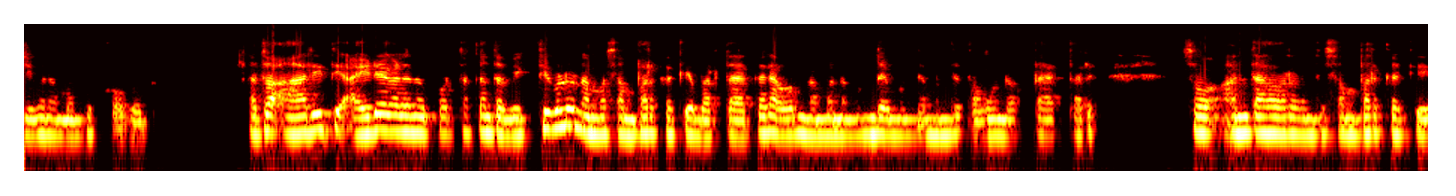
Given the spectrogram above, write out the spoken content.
ಜೀವನ ಮುಂದಕ್ಕೆ ಹೋಗೋದು. ಅಥವಾ ಆ ರೀತಿ ಐಡಿಯಾಗಳನ್ನು ಕೊಡ್ತಕ್ಕಂಥ ವ್ಯಕ್ತಿಗಳು ನಮ್ಮ ಸಂಪರ್ಕಕ್ಕೆ ಬರ್ತಾ ಇರ್ತಾರೆ, ಅವ್ರು ನಮ್ಮನ್ನ ಮುಂದೆ ಮುಂದೆ ಮುಂದೆ ತಗೊಂಡು ಹೋಗ್ತಾ ಇರ್ತಾರೆ. ಸೊ ಅಂತಹವರ ಒಂದು ಸಂಪರ್ಕಕ್ಕೆ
